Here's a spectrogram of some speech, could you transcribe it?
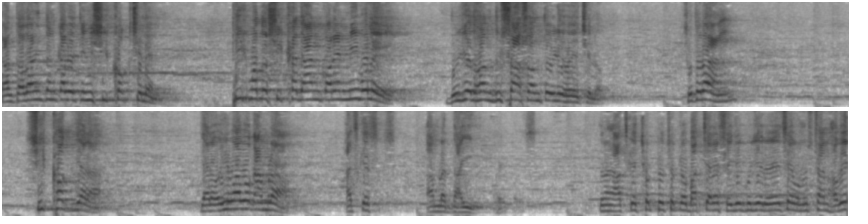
কারণ তদানীন্তনকালে তিনি শিক্ষক ছিলেন। ঠিক মতো শিক্ষা দান করেননি বলে দুর্যোধন দুঃশাসন তৈরি হয়েছিল। সুতরাং শিক্ষক যারা যারা অভিভাবক আমরা, আজকে আমরা দায়ী। সুতরাং আজকে ছোট্ট ছোট্ট বাচ্চারা সেজে গুজে রয়েছে, অনুষ্ঠান হবে।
